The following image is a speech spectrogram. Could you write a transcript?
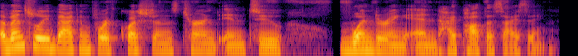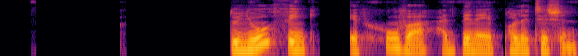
Eventually, back and forth questions turned into wondering and hypothesizing. Do you think if Hoover had been a politician,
